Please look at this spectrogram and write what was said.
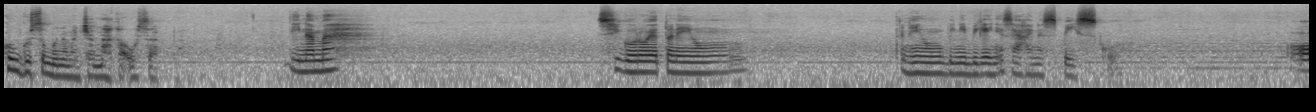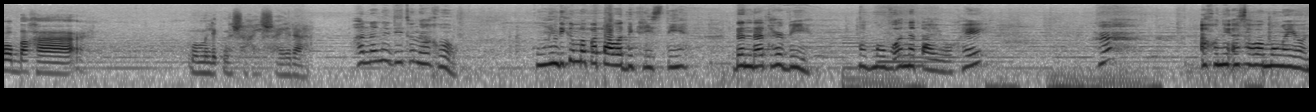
Kung gusto mo naman siya makausap. di na, ma. Siguro ito na yung... Ito na yung binibigay niya sa akin na space ko. O baka... Bumalik na siya kay Shaira. Hana, nandito na ako. Kung hindi ka mapatawad ni Christy, then let her be. Mag-move on na tayo, okay? Ha? Ako na yung asawa mo ngayon,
